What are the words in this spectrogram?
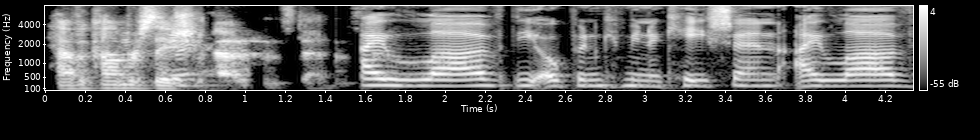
have a conversation about it instead. I love the open communication. I love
